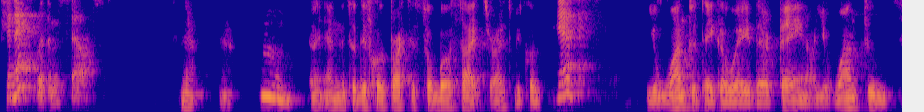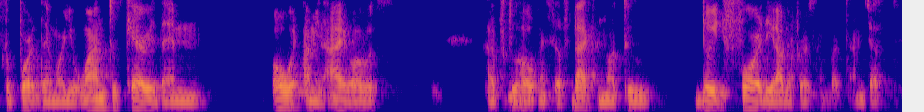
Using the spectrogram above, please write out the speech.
connect with themselves yeah, yeah. Hmm. and it's a difficult practice for both sides right because yes you want to take away their pain or you want to support them or you want to carry them always i mean i always have to hold myself back not to do it for the other person but i'm just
